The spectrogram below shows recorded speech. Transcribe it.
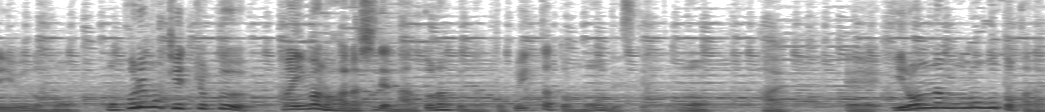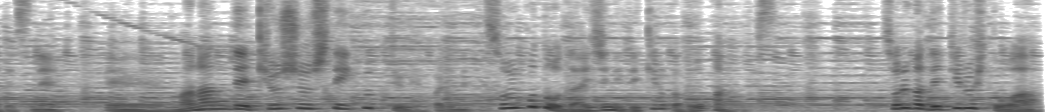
ていうのももうこれも結局、まあ、今の話でなんとなく納得いったと思うんですけれどもはい。えー、いろんな物事からですね、えー、学んで吸収していくっていうやっぱりねそういうことを大事にできるかどうかなんです。それができる人は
